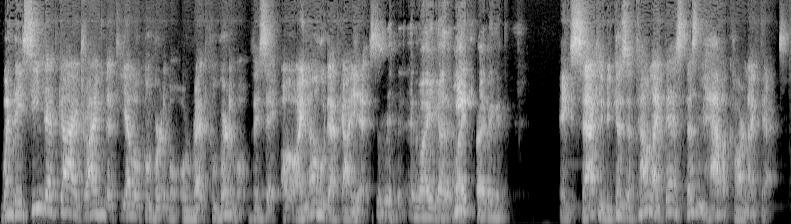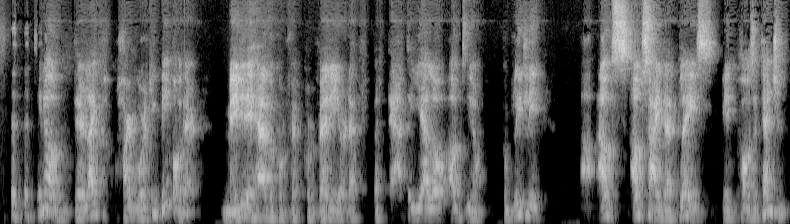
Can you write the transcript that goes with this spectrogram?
When they see that guy driving that yellow convertible or red convertible, they say, "Oh, I know who that guy is." and why he got why he, he's driving it? Exactly, because a town like this doesn't have a car like that. you know, they're like hardworking people there. Maybe they have a Corvette, Corvette or that, but that the yellow out, you know, completely uh, outs, outside that place, it calls attention.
